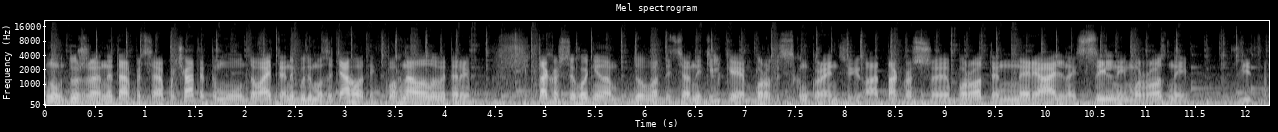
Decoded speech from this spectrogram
ну, дуже не терпиться почати, тому давайте не будемо затягувати. Погнали ловити рибу. Також сьогодні нам доводиться не тільки боротися з конкуренцією, а також е, бороти нереально сильний морозний вітер.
